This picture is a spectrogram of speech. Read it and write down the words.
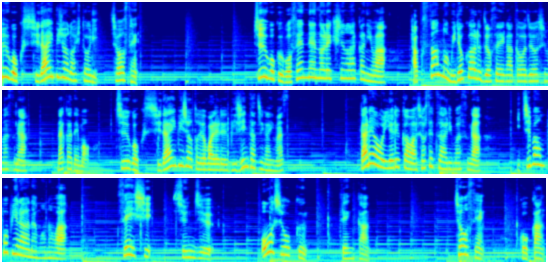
中国四大美女の一人、朝鮮。中国5000年の歴史の中には、たくさんの魅力ある女性が登場しますが、中でも中国四大美女と呼ばれる美人たちがいます。誰を入れるかは諸説ありますが、一番ポピュラーなものは、聖子、春秋、王将君、前漢、朝鮮、五冠、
